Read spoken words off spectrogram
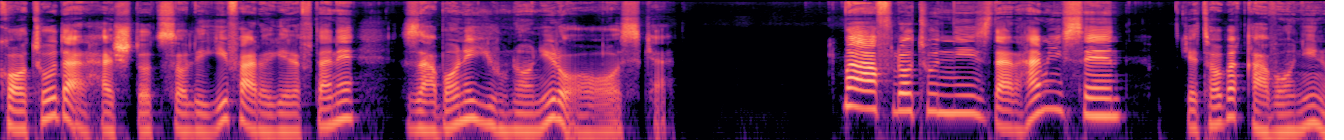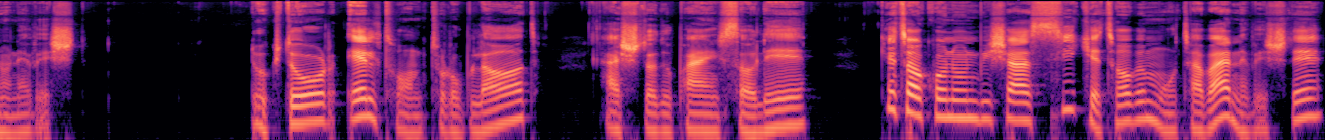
کاتو در 80 سالگی فرا گرفتن زبان یونانی رو آغاز کرد. و افلاتون نیز در همین سن کتاب قوانین رو نوشت. دکتر التون تروبلاد 85 ساله که تا کنون بیش از سی کتاب معتبر نوشته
